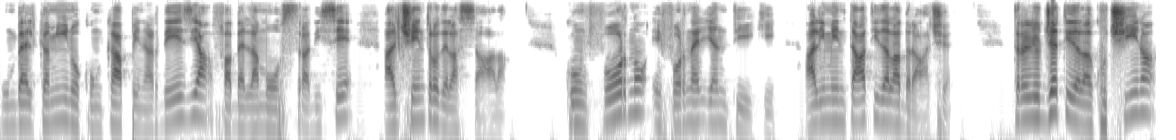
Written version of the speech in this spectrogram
Un bel camino con cappa in ardesia fa bella mostra di sé al centro della sala, con forno e fornelli antichi, alimentati dalla brace. Tra gli oggetti della cucina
